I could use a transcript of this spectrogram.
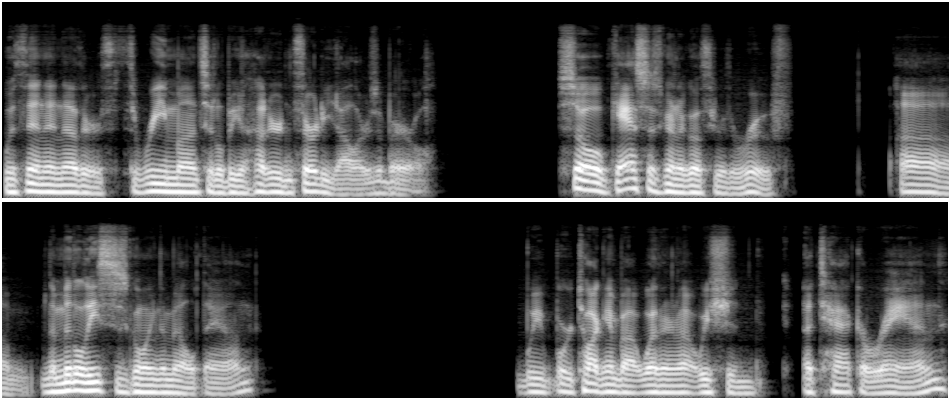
within another three months it'll be $130 a barrel. So gas is going to go through the roof. Um, the Middle East is going to melt down. We we're talking about whether or not we should attack Iran.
